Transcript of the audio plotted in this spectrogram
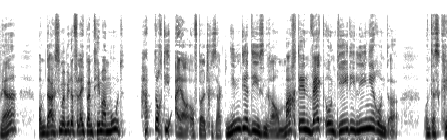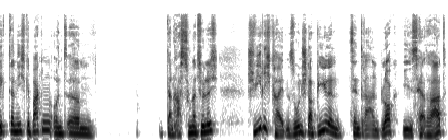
Ja, und da sind wir wieder vielleicht beim Thema Mut hab doch die Eier auf Deutsch gesagt. Nimm dir diesen Raum, mach den weg und geh die Linie runter. Und das kriegt er nicht gebacken und ähm, dann hast du natürlich Schwierigkeiten, so einen stabilen zentralen Block, wie es Hertha hat,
